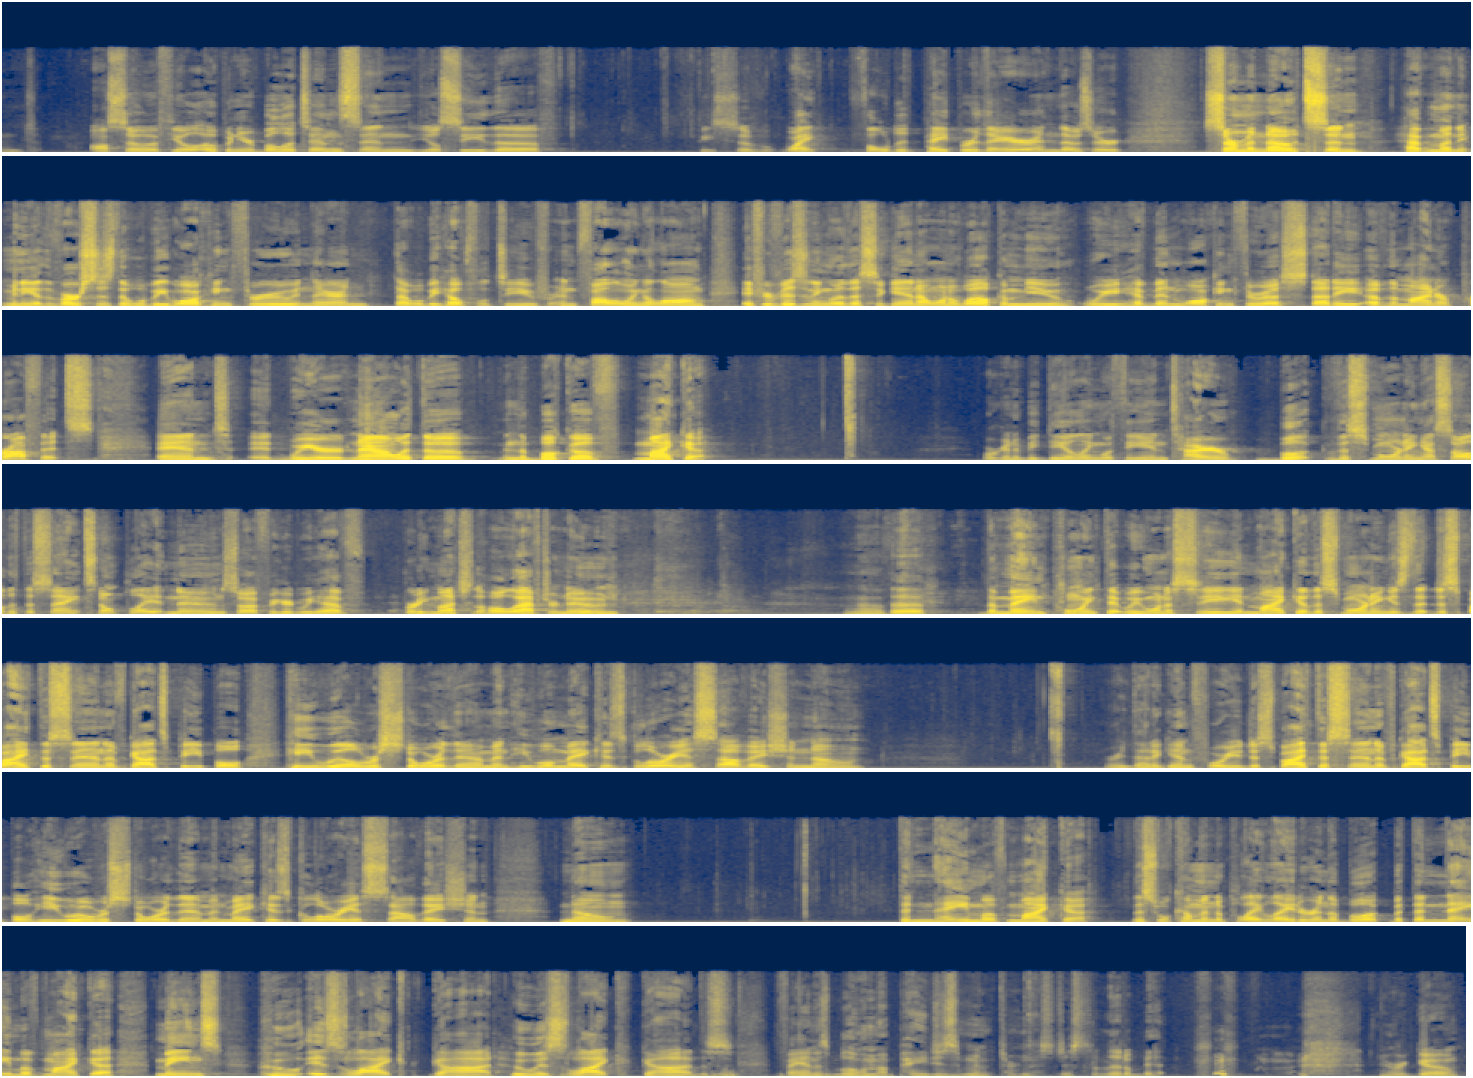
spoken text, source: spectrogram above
And also, if you'll open your bulletins, and you'll see the piece of white folded paper there, and those are sermon notes and have many, many of the verses that we'll be walking through in there, and that will be helpful to you in following along. If you're visiting with us again, I want to welcome you. We have been walking through a study of the minor prophets, and it, we are now at the in the book of Micah. We're going to be dealing with the entire book this morning. I saw that the Saints don't play at noon, so I figured we have pretty much the whole afternoon. Uh, the, the main point that we want to see in Micah this morning is that despite the sin of God's people, He will restore them and He will make His glorious salvation known. read that again for you. Despite the sin of God's people, He will restore them and make His glorious salvation known the name of Micah. This will come into play later in the book, but the name of Micah means who is like God. Who is like God? This fan is blowing my pages. I'm going to turn this just a little bit. there we go.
